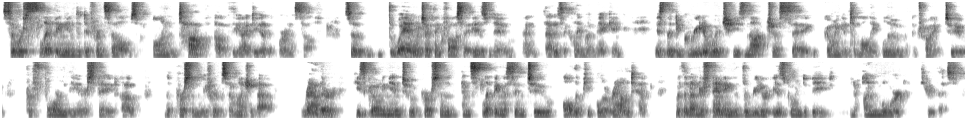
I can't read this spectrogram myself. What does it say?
So we're slipping into different selves on top of the idea that we're in a self. So the way in which I think Fosse is new, and that is a claim I'm making, is the degree to which he's not just, say, going into Molly Bloom and trying to perform the inner state of the person we've heard so much about. Rather, he's going into a person and slipping us into all the people around him with an understanding that the reader is going to be you know, unmoored through this.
